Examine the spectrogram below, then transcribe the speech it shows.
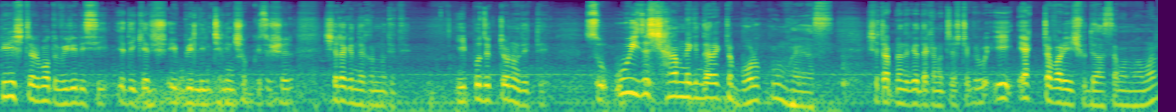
তিরিশটার মতো ভিডিও দিছি এদিকের এই বিল্ডিং টিল্ডিং সব কিছু সেটা কিন্তু এখন নদীতে, এই প্রজেক্টটাও নদীতে। সো ওই যে সামনে কিন্তু আর একটা বড় কুম হয়ে আছে, সেটা আপনাদেরকে দেখানোর চেষ্টা করব। এই একটা বাড়ি শুধু আছে আমার মামার।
